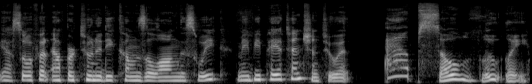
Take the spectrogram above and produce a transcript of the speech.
Yeah, so if an opportunity comes along this week, maybe pay attention to it. Absolutely.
